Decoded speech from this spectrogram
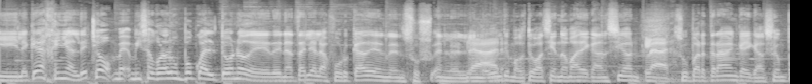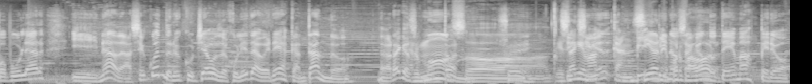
Y le queda genial. De hecho, me, me hizo acordar un poco al tono de, de Natalia Lafourcade en, en, sus- en lo, en lo Claro. último que estuvo haciendo más de canción. Claro. Súper tranca y canción popular. Y nada, ¿hace cuánto no escuchamos a Julieta Venegas cantando? La verdad que hace un montón. Que saque más vi- canciones, vino por sacando favor. temas, pero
